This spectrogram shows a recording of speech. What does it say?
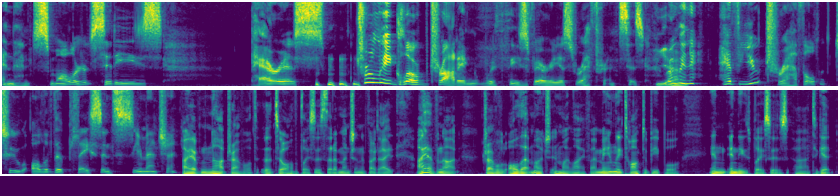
and then smaller cities Paris, truly globe-trotting with these various references. Yeah. Roman, have you traveled to all of the places you mentioned? I have not traveled uh, to all the places that I've mentioned. In fact, I I have not traveled all that much in my life. I mainly talk to people in in these places uh, to get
